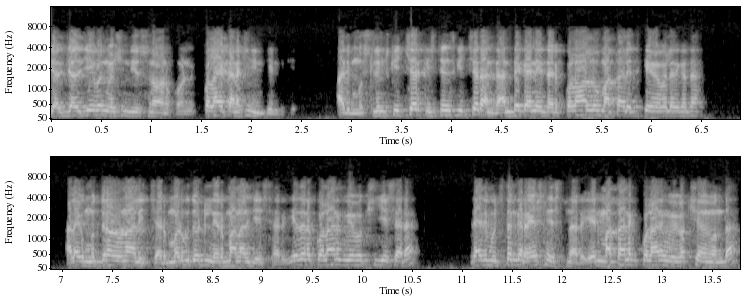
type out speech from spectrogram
జల్ జల్ జీవన్ మిషన్ తీసుకున్నాం అనుకోండి కులాయి కనెక్షన్ ఇంటింటికి. అది ముస్లింస్కి ఇచ్చారు క్రిస్టియన్స్కి ఇచ్చారు అంతే అంతేగాని ఇద్దరు కులాలు మతాలు ఎత్తుకేం ఇవ్వలేదు కదా. అలాగే ముద్ర రుణాలు ఇచ్చారు మరుగుదొడ్లు నిర్మాణాలు చేశారు. ఏదైనా కులానికి వివక్ష చేశారా? లేదా ఉచితంగా రేషన్ ఇస్తున్నారు. ఏ మతానికి కులానికి వివక్ష ఉందా?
